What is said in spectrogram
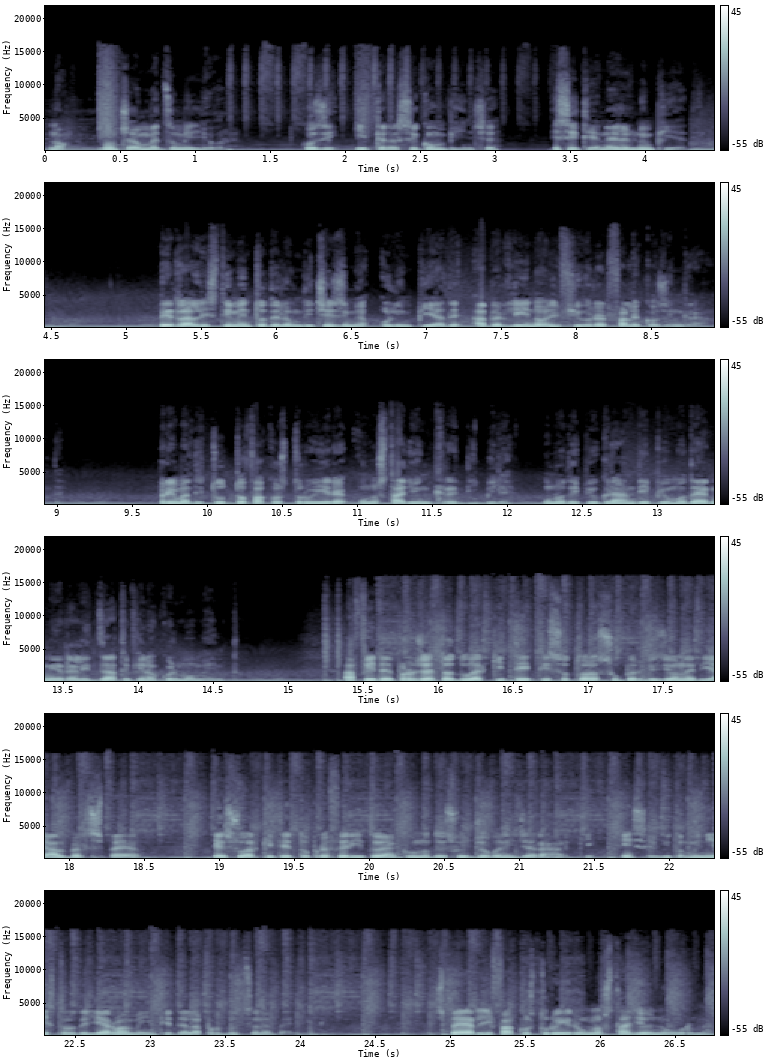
No, non c'è un mezzo migliore. Così Hitler si convince e si tiene le Olimpiadi. Per l'allestimento delle undicesime Olimpiadi a Berlino il Führer fa le cose in grande. Prima di tutto fa costruire uno stadio incredibile, uno dei più grandi e più moderni realizzati fino a quel momento. Affida il progetto a due architetti sotto la supervisione di Albert Speer, che il suo architetto preferito è anche uno dei suoi giovani gerarchi e in seguito ministro degli armamenti e della produzione bellica. Sper gli fa costruire uno stadio enorme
